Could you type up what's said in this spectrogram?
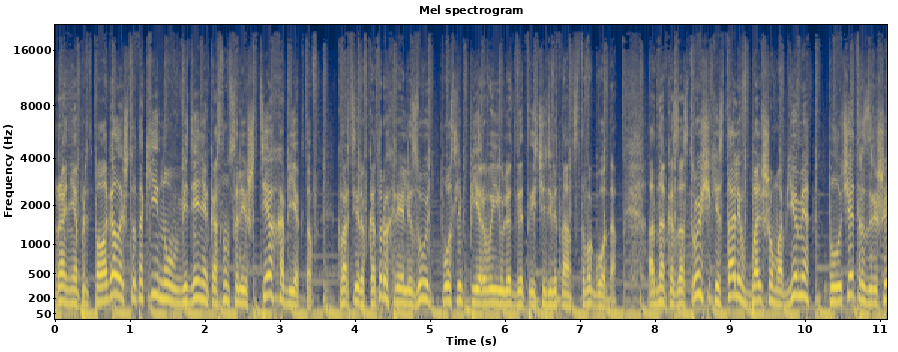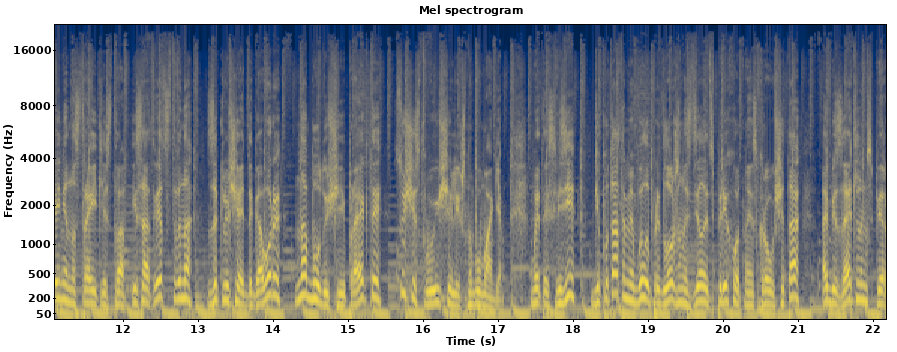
Ранее предполагалось, что такие нововведения коснутся лишь тех объектов, квартиры в которых реализуют после 1 июля 2019 года. Однако застройщики стали в большом объеме получать разрешение на строительство и, соответственно, заключать договоры на будущие проекты, существующие лишь на бумаге. В этой связи депутатами было предложено сделать переход на эскроу счета обязательным с 1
